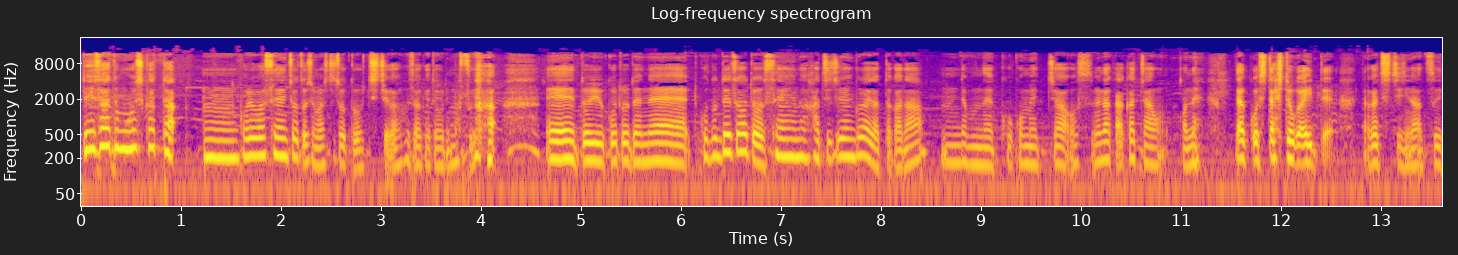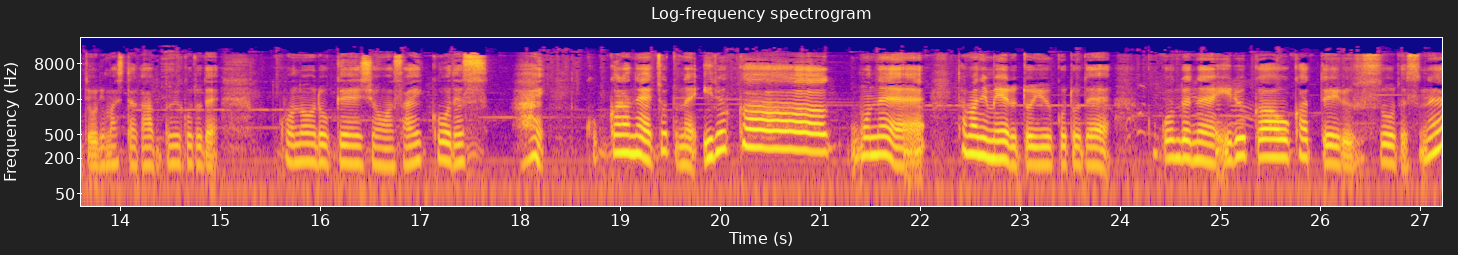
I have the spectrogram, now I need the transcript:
デザートも美味しかったうん、これは1000円ちょっとしまして、ちょっと父がふざけておりますが。えー、ということでね、このデザートは1080円ぐらいだったかな。うん、でもね、ここめっちゃおすすめ。なんか赤ちゃんをね、抱っこした人がいて、なんか父に懐いておりましたが、ということで、このロケーションは最高です。はい。ここからね、ちょっとね、イルカもね、たまに見えるということで、ここでね、イルカを飼っているそうですね。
